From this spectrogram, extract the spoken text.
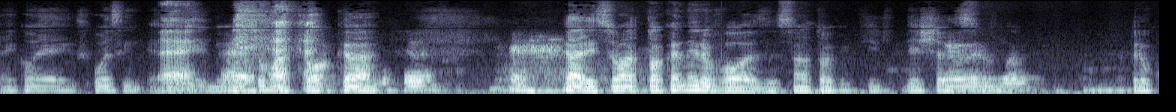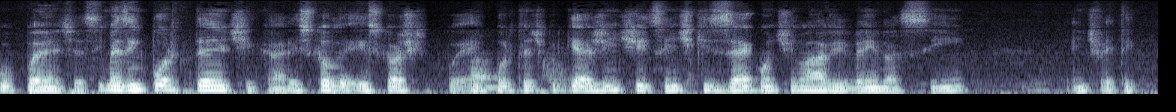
Aí começa, assim, é, é, é uma toca Cara, isso é uma toca nervosa, isso é uma toca que deixa assim, preocupante, assim, mas é importante, cara. Isso que eu, isso que eu acho é importante porque a gente, se a gente quiser continuar vivendo assim, a gente vai ter que é,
